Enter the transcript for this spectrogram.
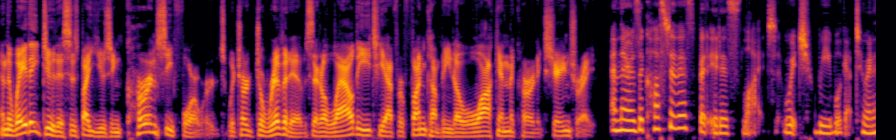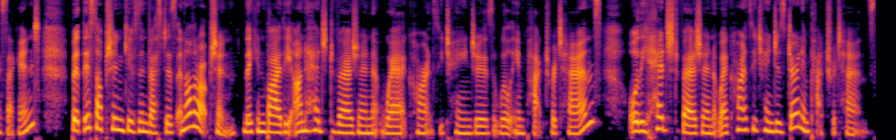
And the way they do this is by using currency forwards, which are derivatives that allow the ETF or fund company to lock in the current exchange rate. And there is a cost to this, but it is slight, which we will get to in a second. But this option gives investors another option. They can buy the unhedged version where currency changes will impact returns, or the hedged version where currency changes don't impact returns.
